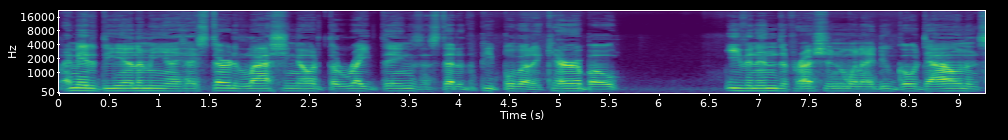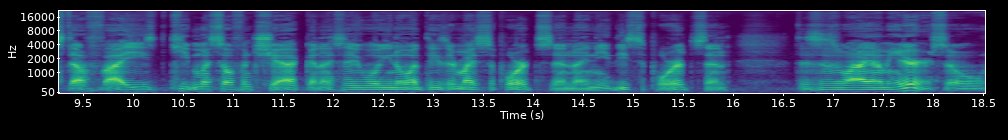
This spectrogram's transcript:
I made it the enemy. I, I started lashing out at the right things instead of the people that I care about. Even in depression, when I do go down and stuff, I keep myself in check and I say, well, you know what, these are my supports and I need these supports and this is why I'm here. So,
